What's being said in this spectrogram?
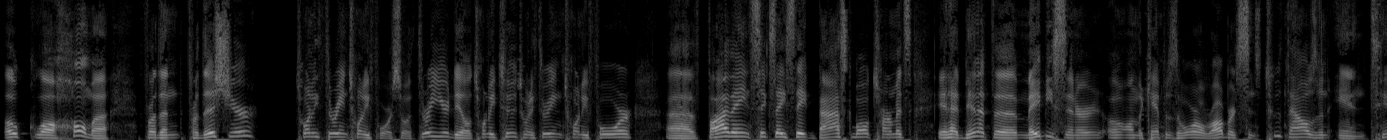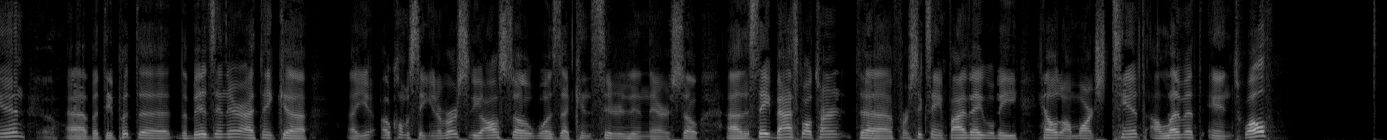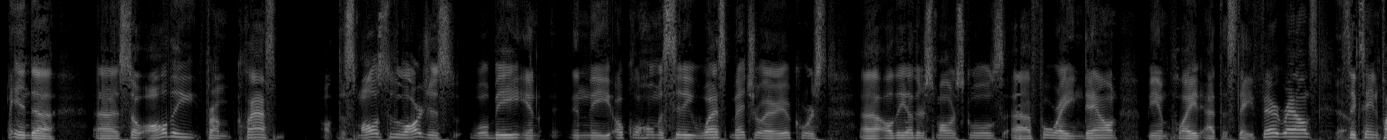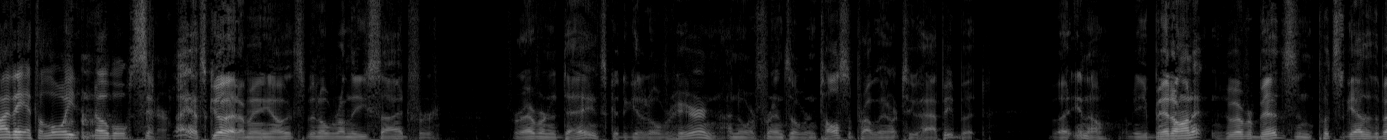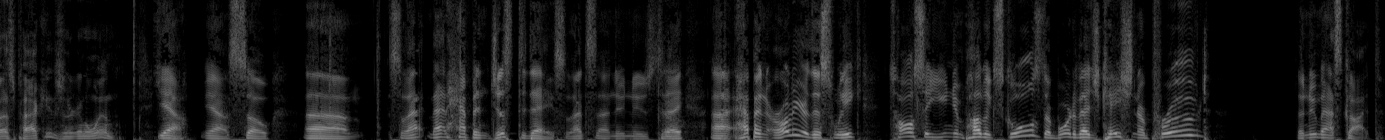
Oklahoma for the for this year 23 and 24. So a three year deal 22, 23, and 24. Uh, 5A and 6A state basketball tournaments. It had been at the Mabee Center on the campus of Oral Roberts since 2010, yeah. uh, but they put the, the bids in there. I think. Uh, uh, Oklahoma State University also was uh, considered in there. So uh, the state basketball tournament uh, for 6A and 5A will be held on March 10th, 11th, and 12th. And uh, uh, so all the from class the smallest to the largest will be in in the Oklahoma City West metro area. Of course, uh, all the other smaller schools, uh, 4A and down, being played at the state fairgrounds. Yeah. 6A and 5A at the Lloyd Noble Center. Think that's good. I mean, you know, it's been over on the east side for forever and a day. It's good to get it over here, and I know our friends over in Tulsa probably aren't too happy, but but you know, I mean, you bid on it, whoever bids and puts together the best package, they're going to win. So. Yeah, yeah. So. Um, so that that happened just today. So that's uh, new news today. Uh, happened earlier this week. Tulsa Union Public Schools, their Board of Education approved the new mascot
